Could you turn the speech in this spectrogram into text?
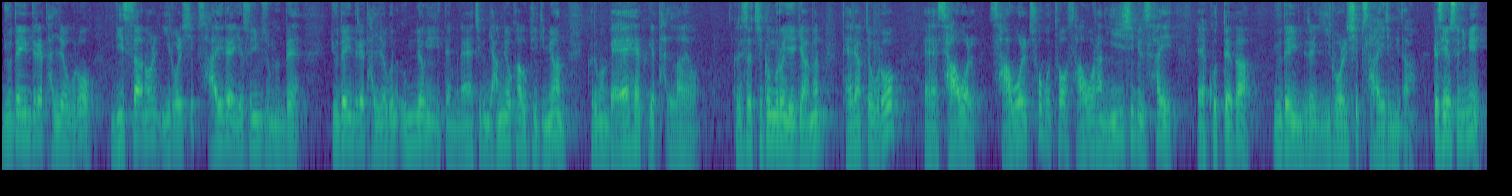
유대인들의 달력으로 니산월 1월 14일에 예수님 죽는데 유대인들의 달력은 음력이기 때문에 지금 양력하고 비기면 그러면 매해 그게 달라요. 그래서 지금으로 얘기하면 대략적으로 4월, 예, 4월 초부터 4월 한 20일 사이 예, 그때가 유대인들의 1월 14일입니다. 그래서 예수님이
